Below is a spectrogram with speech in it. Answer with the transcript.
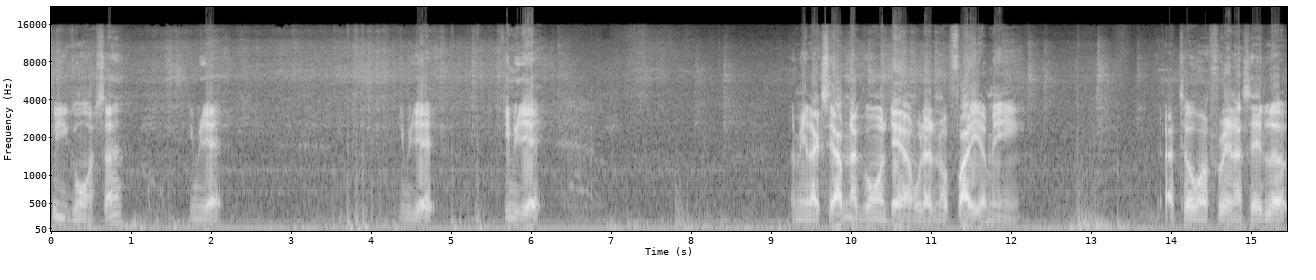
Where you going, son? Give me that. Give me that. Give me that. I mean, like I said, I'm not going down without no fight. I mean, I told my friend, I said, look,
